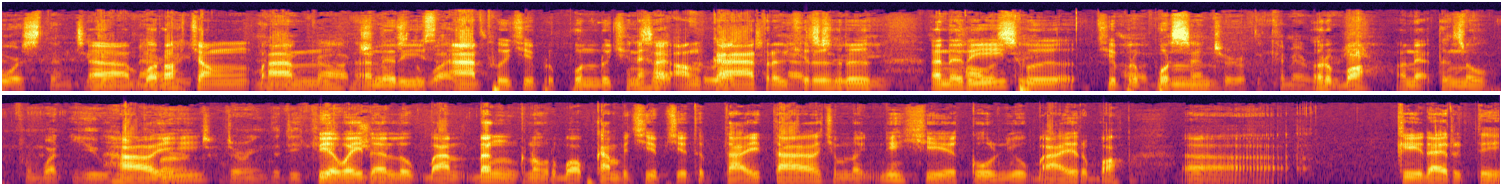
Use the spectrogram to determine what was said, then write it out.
we force them to អឺ get បរោះ married. ចង់បាន And God chose នារី the ស្អាត wife. ធ្វើជាប្រពន្ធដូច្នេះ Is ហើយ that អង្គការ correct ត្រូវ as ជ្រើស to រើស the នារី policy ធ្វើជាប្រ of ពន្ធ the center of the Khmer របស់ regime អ្នកទាំងនោះ from what you ហើយ learned during the ពី DK អ្វីដែល regime. លោកបានដឹងក្នុងរបបកម្ពុជាប្រជាធិបតេយ្យតើចំណុចនេះជាគោលនយោបាយរបស់អឺគេដែរឬទេ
